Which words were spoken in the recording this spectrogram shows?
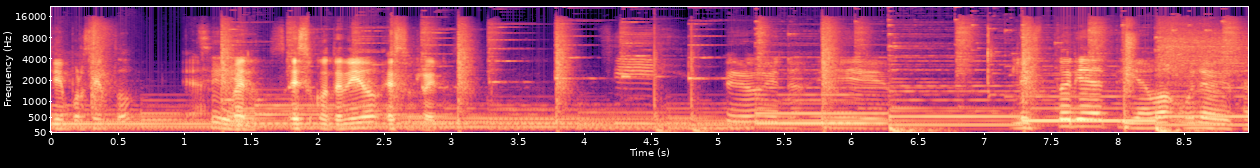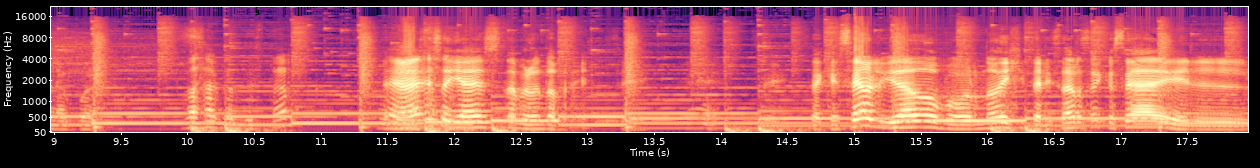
100%, ya, Sí. bueno, es su contenido, es sus reglas. Sí, pero bueno, eh, la historia te llama una vez a la puerta. ¿Vas a contestar? Eh, esa ya es una pregunta para él. sí, Eh, sí. O sea, que sea olvidado por no digitalizarse, que sea el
